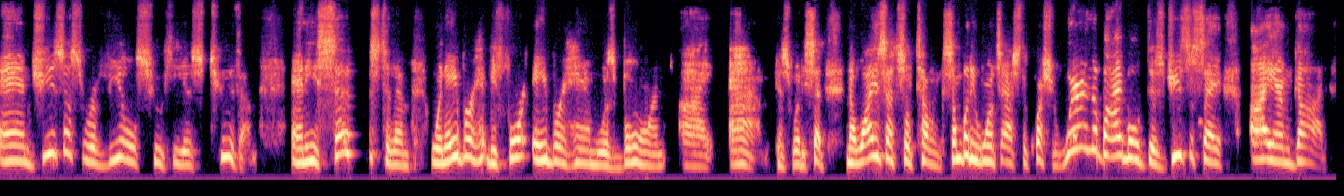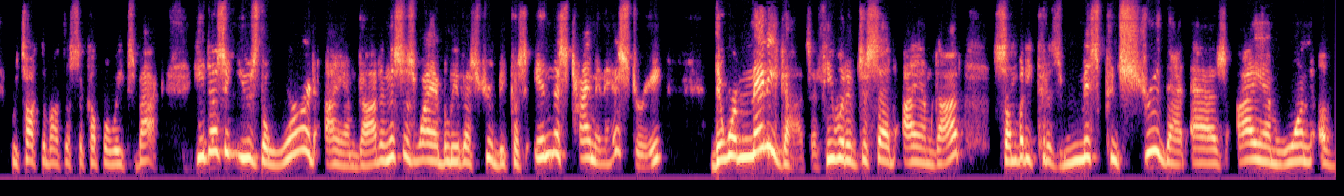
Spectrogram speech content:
And Jesus reveals who he is to them. And he says to them, when Abraham, before Abraham was born, I am, is what he said. Now, why is that so telling? Somebody once asked the question, where in the Bible does Jesus say, I am God? We talked about this a couple weeks back. He doesn't use the word I am God. And this is why I believe that's true, because in this time in history, there were many gods. If he would have just said, I am God, somebody could have misconstrued that as I am one of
